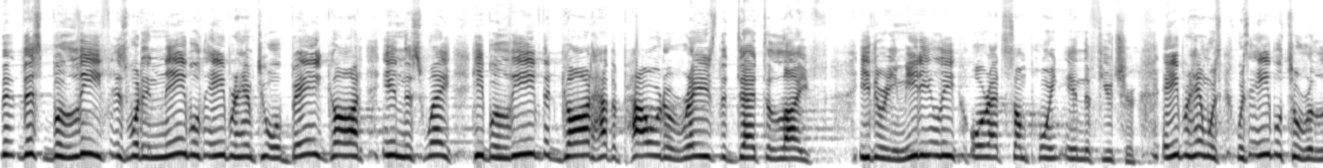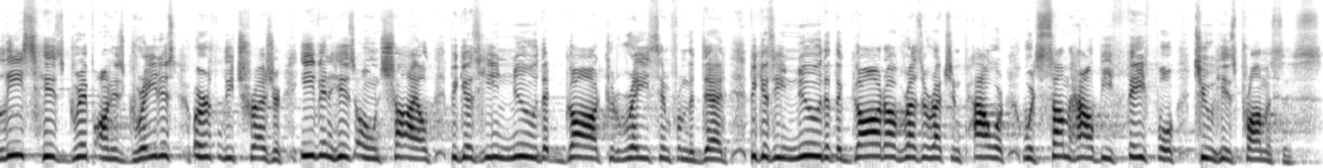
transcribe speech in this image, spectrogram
This belief is what enabled Abraham to obey God in this way. He believed that God had the power to raise the dead to life either immediately or at some point in the future. Abraham was, was able to release his grip on his greatest earthly treasure, even his own child, because he knew that God could raise him from the dead, because he knew that the God of resurrection power would somehow be faithful to his promises.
